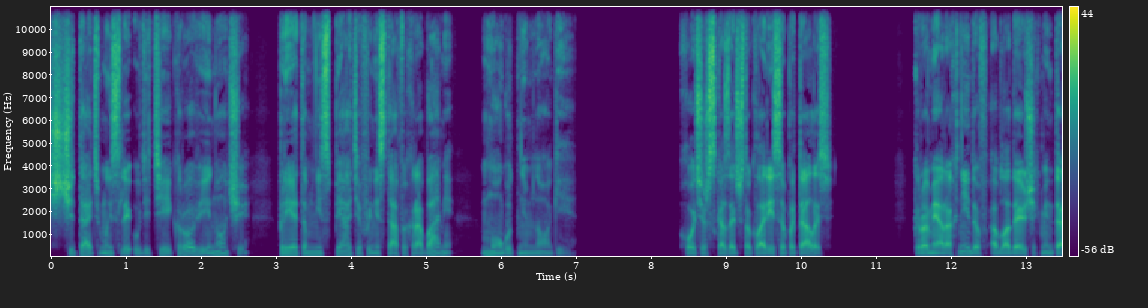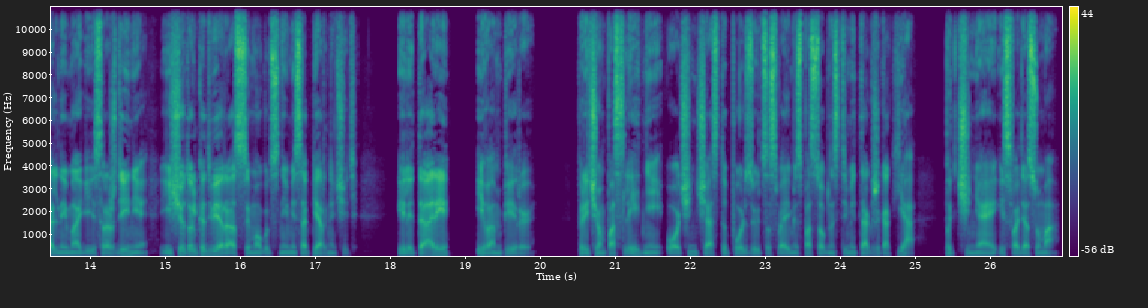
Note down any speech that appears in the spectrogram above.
Считать мысли у детей крови и ночи, при этом не спятив и не став их рабами, могут немногие. Хочешь сказать, что Клариса пыталась? Кроме арахнидов, обладающих ментальной магией с рождения, еще только две расы могут с ними соперничать — элитари и вампиры. Причем последние очень часто пользуются своими способностями так же, как я, подчиняя и сводя с ума.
